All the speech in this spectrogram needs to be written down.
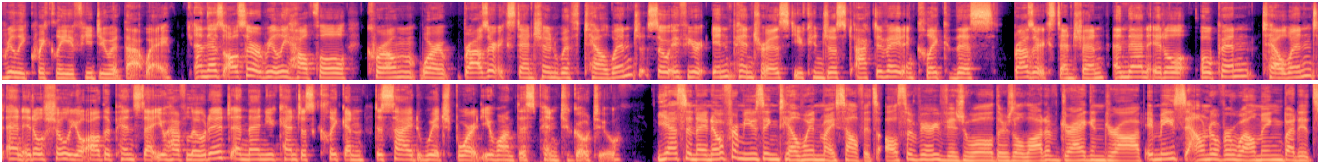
really quickly if you do it that way. And there's also a really helpful chrome or browser extension with tailwind. So if you're in pinterest you can just activate and click this browser extension and then it'll open tailwind and it'll show you all the pins that you have loaded. And then you can just click and decide which board you want this pin to go to Yes, and I know from using Tailwind myself, it's also very visual. There's a lot of drag and drop. It may sound overwhelming, but it's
